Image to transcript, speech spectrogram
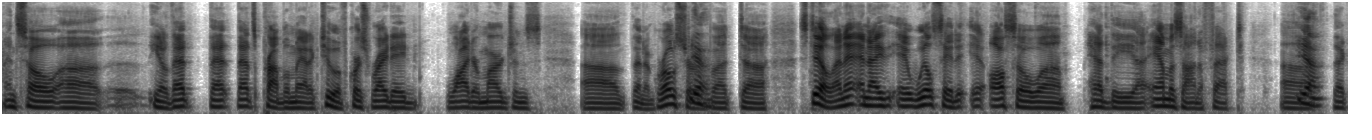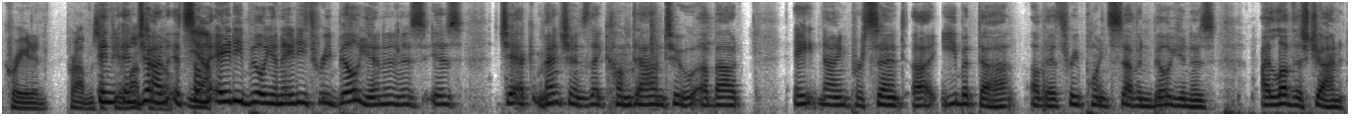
and so uh, you know that that that's problematic too. Of course, Rite Aid wider margins uh, than a grocer, yeah. but uh, still, and and I, I, will say that it also uh, had the uh, Amazon effect. Yeah. that created problems. and, and John, ago. it's some yeah. 80 billion, 83 billion, and as is Jack mentions, they come down to about eight nine percent uh, EBITDA of the three point seven billion is. I love this, John.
